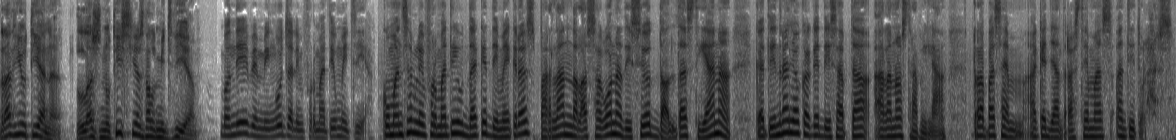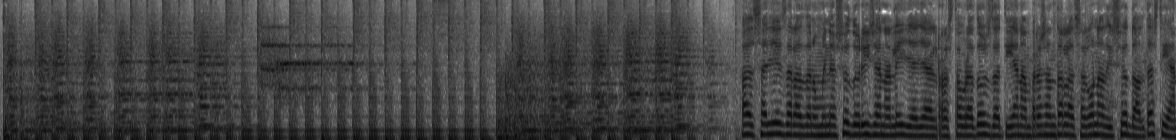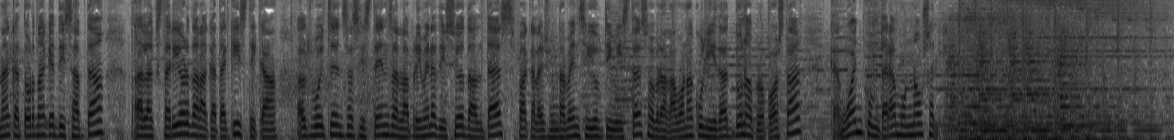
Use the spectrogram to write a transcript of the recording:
Ràdio Tiana, les notícies del migdia. Bon dia i benvinguts a l'informatiu migdia. Comencem l'informatiu d'aquest dimecres parlant de la segona edició del Tastiana, que tindrà lloc aquest dissabte a la nostra vila. Repassem aquest i altres temes en titulars. Els cellers de la denominació d'origen Alella i els restauradors de Tiana han presentat la segona edició del Tastiana que torna aquest dissabte a l'exterior de la catequística. Els 800 assistents en la primera edició del TAS fa que l'Ajuntament sigui optimista sobre la bona acollida d'una proposta que enguany comptarà amb un nou celler.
